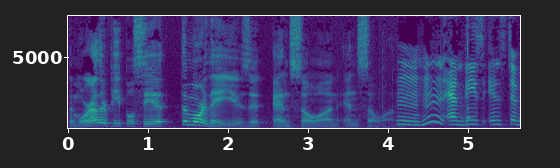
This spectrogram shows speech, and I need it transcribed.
The more other people see it, the more they use it, and so on and so on. Mm, And these instant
